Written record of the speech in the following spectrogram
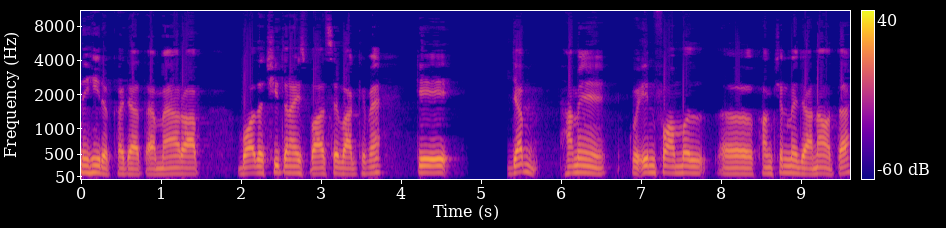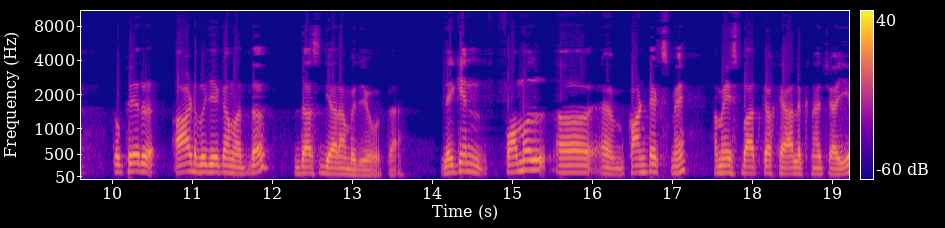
نہیں رکھا جاتا میں اور آپ بہت اچھی طرح اس بات سے واقف ہیں کہ جب ہمیں کوئی انفارمل فنکشن میں جانا ہوتا ہے تو پھر آٹھ بجے کا مطلب دس گیارہ بجے ہوتا ہے لیکن فارمل کانٹیکس uh, um, میں ہمیں اس بات کا خیال رکھنا چاہیے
